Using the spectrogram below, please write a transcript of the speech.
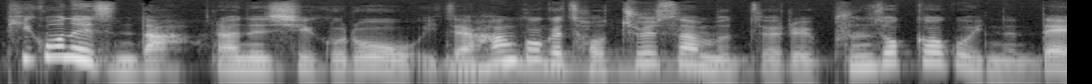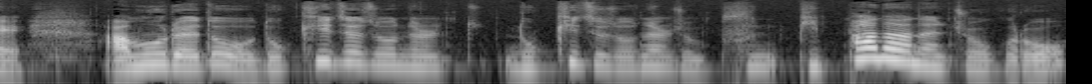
피곤해진다라는 식으로 이제 음. 한국의 저출산 문제를 분석하고 있는데 아무래도 노키즈존을 노키즈존을 좀 분, 비판하는 쪽으로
